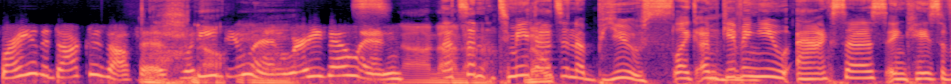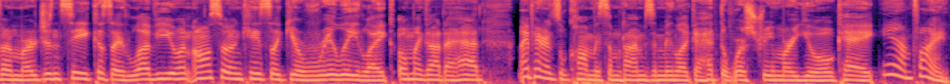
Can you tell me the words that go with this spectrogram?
why are you at the doctor's office? what are you doing? Where are you going? No, no, That's no, an, no. to me, Nope. that's an abuse. Like I'm giving mm-hmm. you access in case of emergency because I love you, and also in case like you're really like, oh my god, I had. My parents will call me sometimes and be like, I had the worst dream. Are you okay? Yeah, I'm fine.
